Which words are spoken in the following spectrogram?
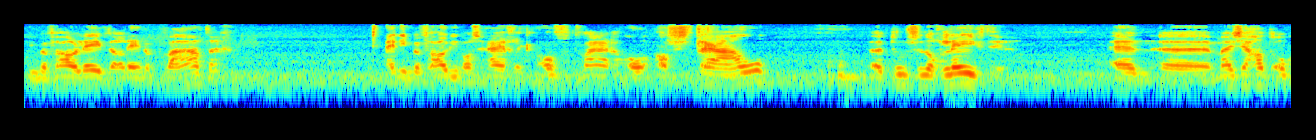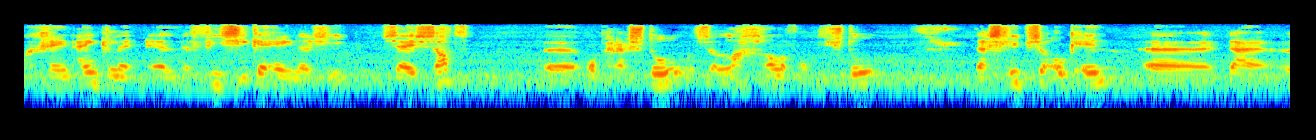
Die mevrouw leefde alleen op water. En die mevrouw die was eigenlijk als het ware al astraal toen ze nog leefde. En, maar ze had ook geen enkele fysieke energie. Zij zat op haar stoel, ze lag half op die stoel. Daar sliep ze ook in. Eh, daar, eh,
